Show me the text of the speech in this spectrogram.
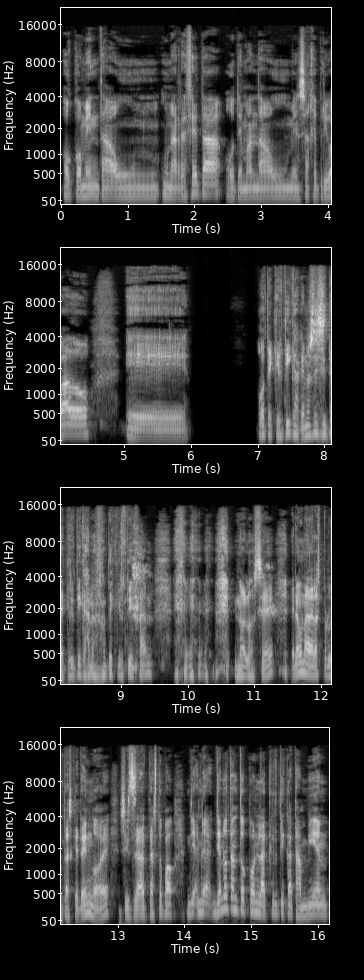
o comenta una receta o te manda un mensaje privado. Eh, o te critica, que no sé si te critican o no te critican, no lo sé. Era una de las preguntas que tengo, ¿eh? Si te has topado, ya, ya, no tanto con la crítica también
